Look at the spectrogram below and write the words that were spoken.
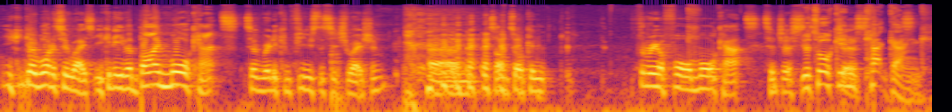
You can go one or two ways. You can either buy more cats to really confuse the situation. Um, so I'm talking three or four more cats to just. You're talking just- cat gang.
